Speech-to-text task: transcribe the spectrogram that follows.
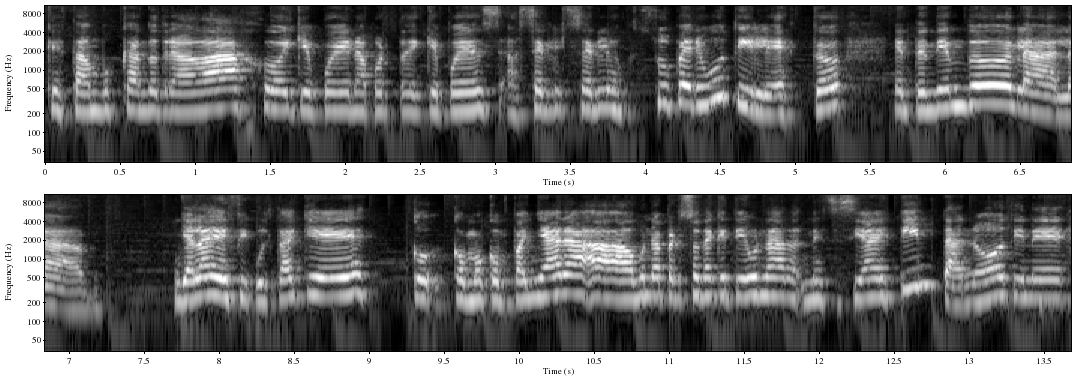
que están buscando trabajo y que pueden aportar, y que pueden hacer, serles súper útil esto, entendiendo la, ya la dificultad que es como acompañar a, una persona que tiene una necesidad distinta, ¿no? Tiene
